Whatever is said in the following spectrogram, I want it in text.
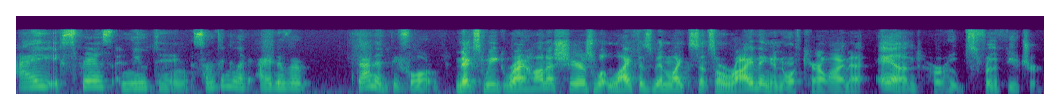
I experience a new thing, something like I never done it before. Next week, Raihana shares what life has been like since arriving in North Carolina and her hopes for the future.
